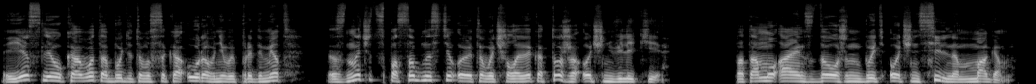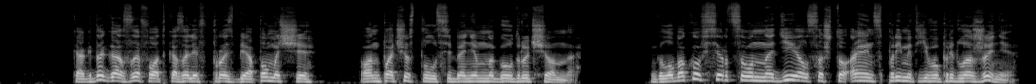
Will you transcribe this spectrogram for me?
Если у кого-то будет высокоуровневый предмет, значит способности у этого человека тоже очень велики. Потому Айнс должен быть очень сильным магом. Когда Газефу отказали в просьбе о помощи, он почувствовал себя немного удрученно. Глубоко в сердце он надеялся, что Айнс примет его предложение,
